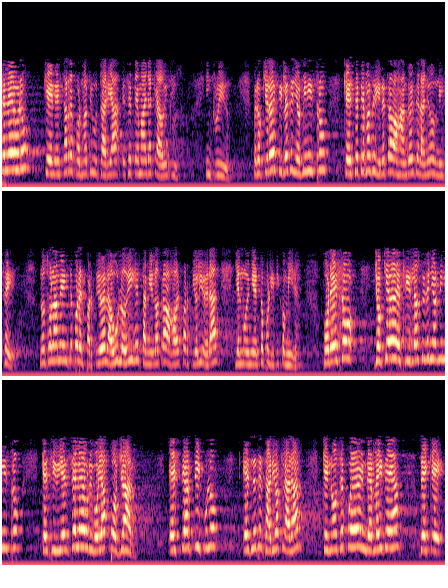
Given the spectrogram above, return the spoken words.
celebro que en esta reforma tributaria ese tema haya quedado incluso, incluido. Pero quiero decirle, señor ministro, que este tema se viene trabajando desde el año 2006. No solamente por el partido de la U, lo dije, también lo ha trabajado el Partido Liberal y el movimiento político Mira. Por eso yo quiero decirle a usted, señor ministro, que si bien celebro y voy a apoyar este artículo, es necesario aclarar que no se puede vender la idea de que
